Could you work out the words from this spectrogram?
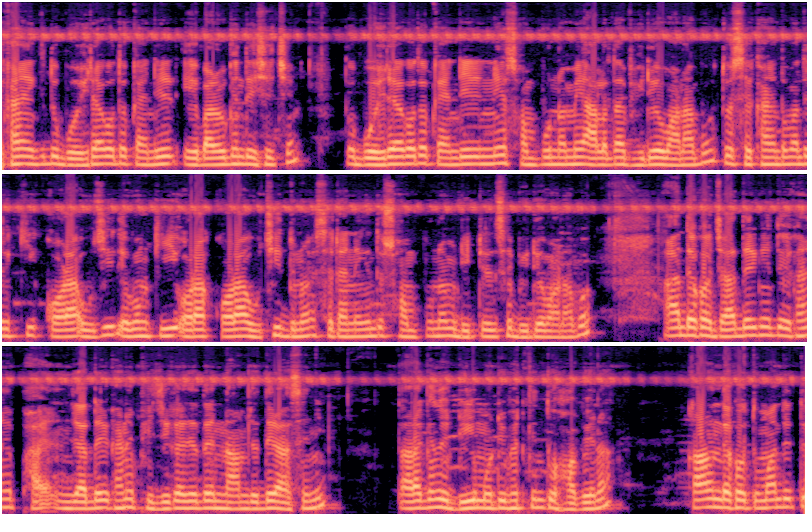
এখানে কিন্তু বহিরাগত ক্যান্ডিডেট এবারও কিন্তু এসেছে। তো বহিরাগত ক্যান্ডিডেট নিয়ে সম্পূর্ণ আমি আলাদা ভিডিও বানাবো। তো সেখানে তোমাদের কি করা উচিত এবং কি ওরা করা উচিত নয়, সেটা নিয়ে কিন্তু সম্পূর্ণ আমি ডিটেলসে ভিডিও বানাবো। আর দেখো, যাদের কিন্তু এখানে যাদের এখানে ফিজিক্যাল যাদের নাম যাদের আসেনি, তারা কিন্তু ডিমোটিভেট কিন্তু হবে না। কারণ দেখো, তোমাদের তো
